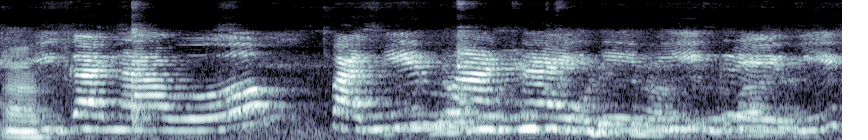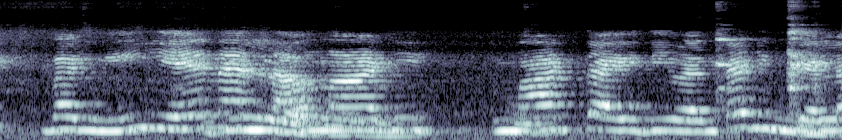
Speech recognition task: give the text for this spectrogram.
ಹಾ. ಈಗ ನಾವು ಪನ್ನೀರ್ ಮಾಡ್ತಾ ಇದ್ದೀವಿ ಗ್ರೇವಿ. ಬನ್ನಿ ಏನೆಲ್ಲ ಮಾಡಿ ಮಾಡ್ತಾ ಇದ್ದೀವಿ ಅಂತ ನಿಮ್ಗೆಲ್ಲ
